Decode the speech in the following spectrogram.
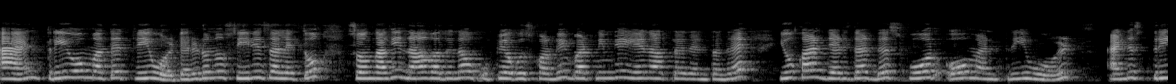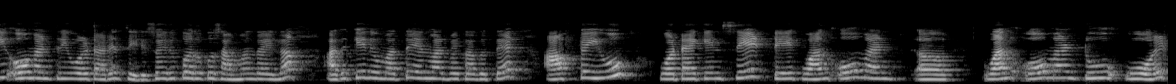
and three ohm ಮತ್ತೆ ತ್ರೀ ವೋಲ್ಟ್ ಎರಡೂ ಸೀರೀಸ್ ಅಲ್ಲಿ ಇತ್ತು ಸೊ ಹಂಗಾಗಿ ನಾವು ಅದನ್ನ ಉಪಯೋಗಿಸ್ಕೊಂಡ್ವಿ. ಬಟ್ ನಿಮ್ಗೆ ಏನಾಗ್ತಾ ಇದೆ ಅಂತಂದ್ರೆ you can get that this four ohm and three volt and this three ohm and three volt are in series so ಇದಕ್ಕೂ ಅದಕ್ಕೂ ಸಂಬಂಧ ಇಲ್ಲ. ಅದಕ್ಕೆ ನೀವು ಮತ್ತೆ ಏನ್ ಮಾಡ್ಬೇಕಾಗುತ್ತೆ? After you I can say take 1 ohm and uh, 1 ohm and 2 volt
